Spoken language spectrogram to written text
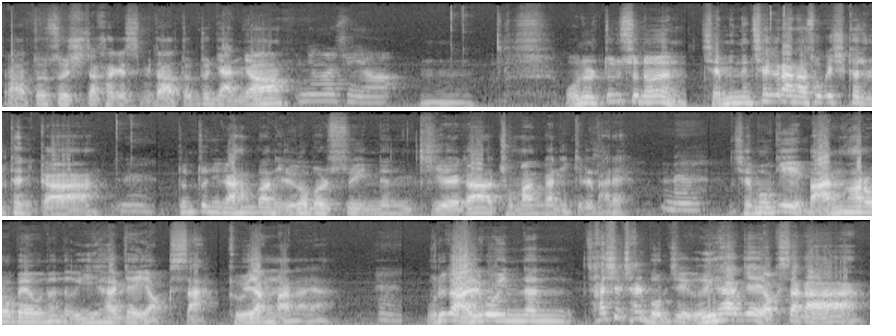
자, 뚠스 시작하겠습니다. 뚠뚠이 안녕. 안녕하세요. 음, 오늘 뚠스는 재밌는 책을 하나 소개시켜 줄 테니까 네. 뚠뚠이가 한번 읽어볼 수 있는 기회가 조만간 있기를 바래. 네. 제목이 만화로 배우는 의학의 역사, 교양 만화야. 네. 우리가 알고 있는 사실 잘 모르지 의학의 역사가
